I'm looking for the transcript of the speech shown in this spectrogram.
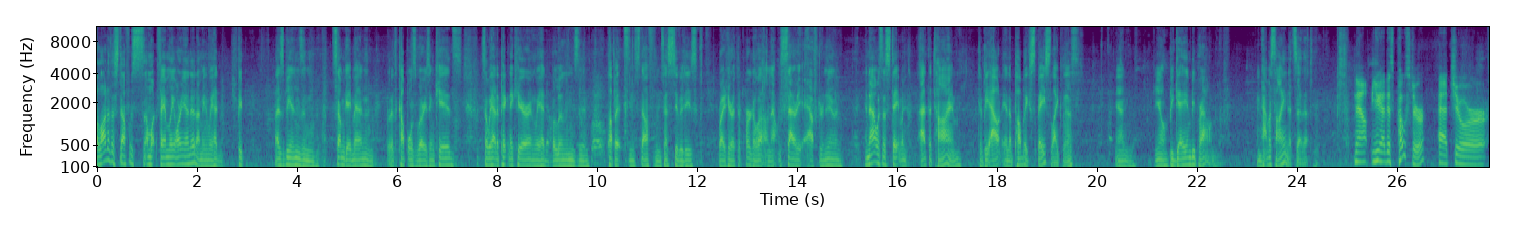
A lot of the stuff was somewhat family oriented. I mean, we had lesbians and some gay men with couples raising kids. So we had a picnic here and we had balloons and puppets and stuff and festivities right here at the pergola. And that was Saturday afternoon. And that was a statement at the time to be out in a public space like this and, you know, be gay and be proud and have a sign that said it. Now, you had this poster at your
